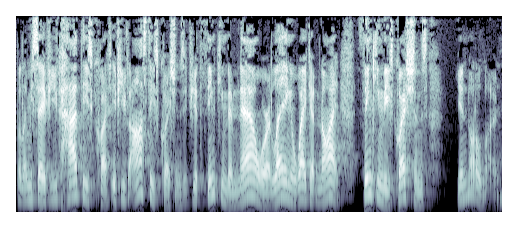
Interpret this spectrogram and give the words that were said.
But let me say, if you've had these questions, if you've asked these questions, if you're thinking them now or laying awake at night thinking these questions, you're not alone.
